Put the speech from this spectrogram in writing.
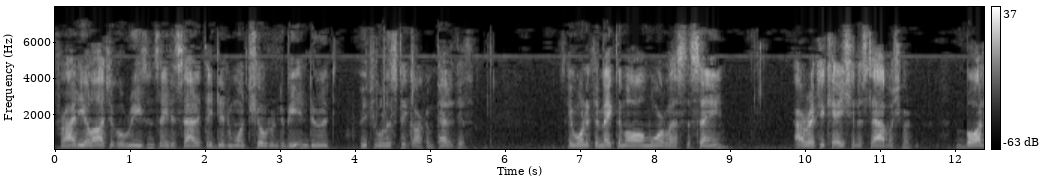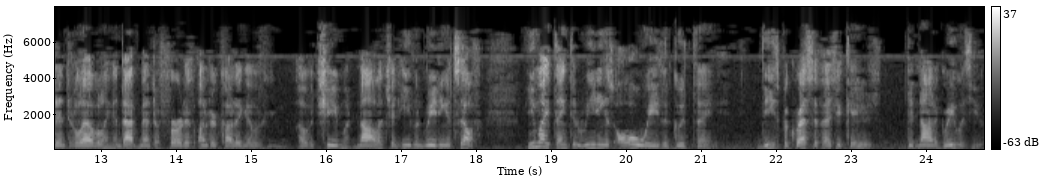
For ideological reasons, they decided they didn't want children to be individualistic or competitive. They wanted to make them all more or less the same. Our education establishment bought into leveling, and that meant a furtive undercutting of, of achievement, knowledge, and even reading itself. You might think that reading is always a good thing. These progressive educators did not agree with you.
